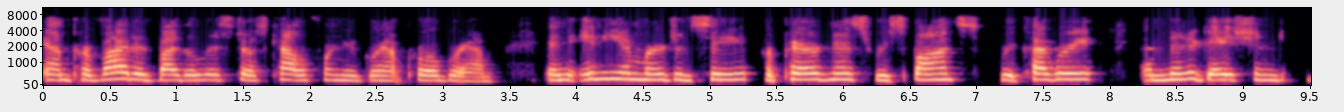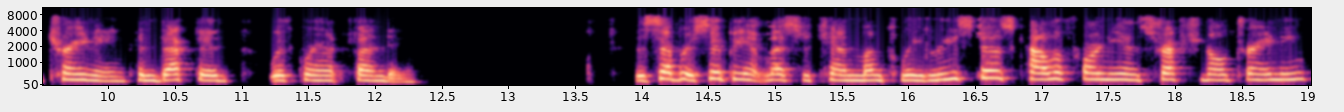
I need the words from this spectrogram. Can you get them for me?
and provided by the Listos California Grant Program in any emergency preparedness, response, recovery, and mitigation training conducted with grant funding. The subrecipient must attend monthly Listos California instructional training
